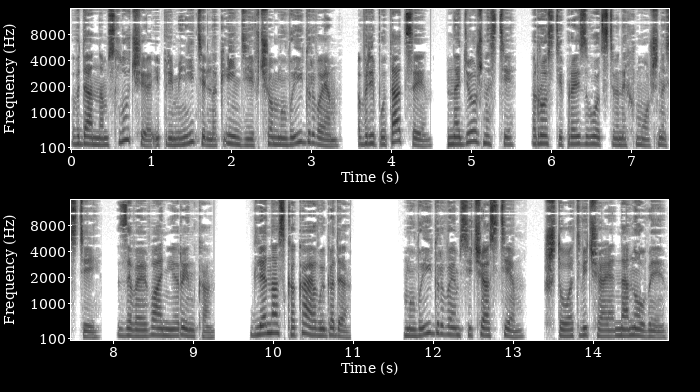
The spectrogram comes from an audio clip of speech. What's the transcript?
В данном случае и применительно к Индии в чем мы выигрываем, в репутации, надежности, росте производственных мощностей, завоевании рынка. Для нас какая выгода? Мы выигрываем сейчас тем, что, отвечая на новые,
